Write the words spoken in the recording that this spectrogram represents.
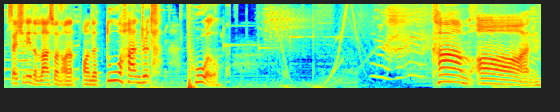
It's actually the last one on, on the 200th pool. Come on.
